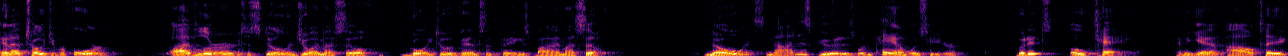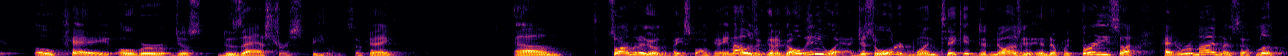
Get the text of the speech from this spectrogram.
And I've told you before, I've learned to still enjoy myself going to events and things by myself. No, it's not as good as when Pam was here, but it's okay. And again, I'll take okay over just disastrous feelings, okay? Um, so I'm going to go to the baseball game. I wasn't going to go anyway. I just ordered one ticket, didn't know I was going to end up with three, so I had to remind myself look,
